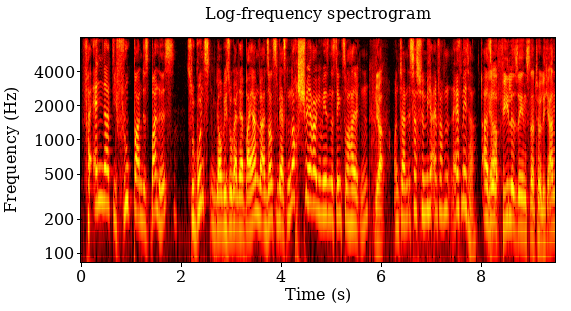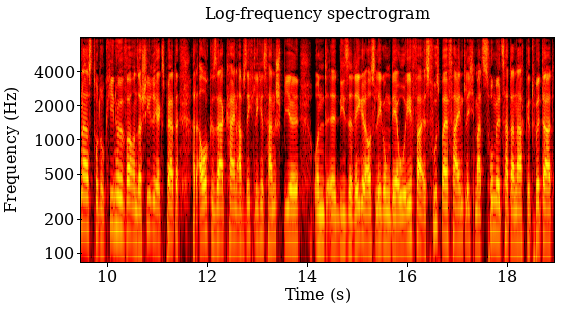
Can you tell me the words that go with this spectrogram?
verändert die Flugbahn des Balles zugunsten, glaube ich, sogar der Bayern, weil ansonsten wäre es noch schwerer gewesen, das Ding zu halten. Ja. Und dann ist das für mich einfach ein Elfmeter. Also, ja, viele sehen es natürlich anders. Toto Kienhöfer, unser Schiri-Experte, hat auch gesagt, kein absichtliches Handspiel und äh, diese Regelauslegung der UEFA ist fußballfeindlich. Mats Hummels hat danach getwittert,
